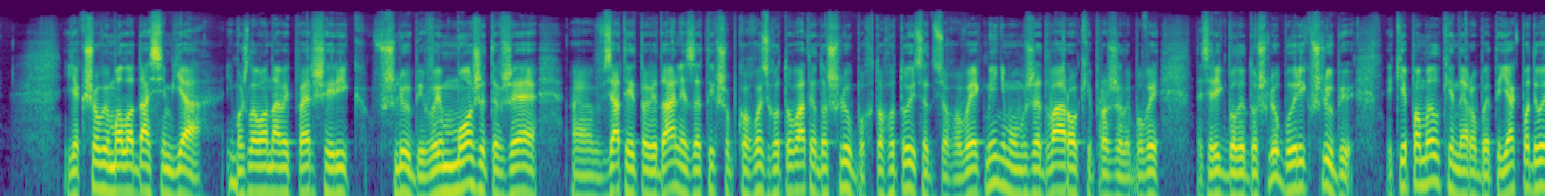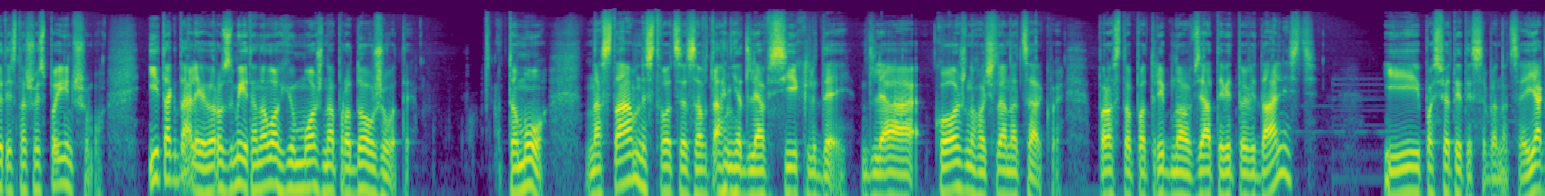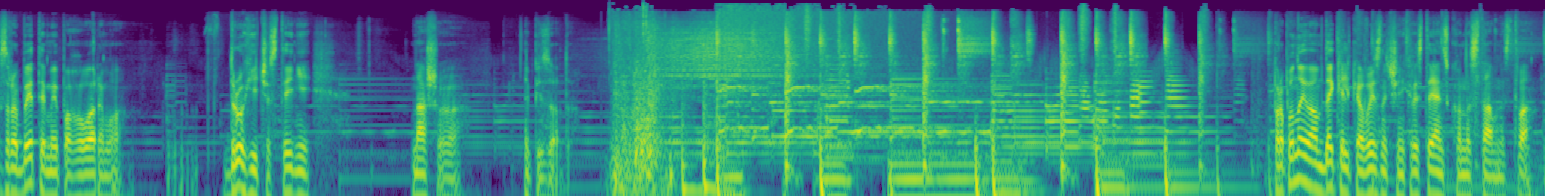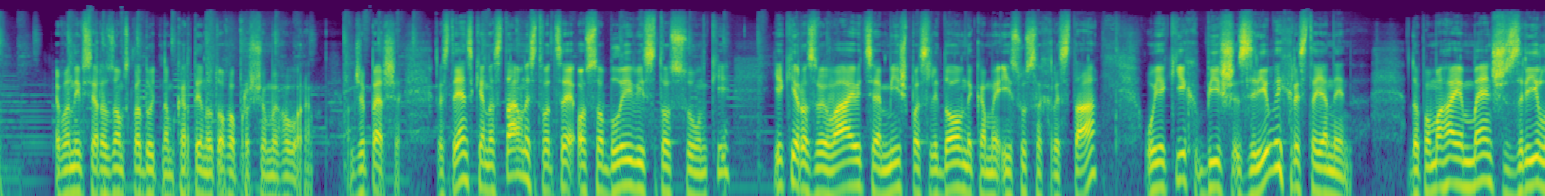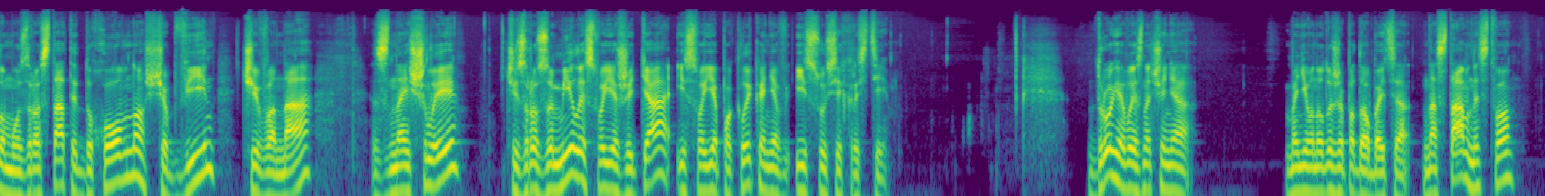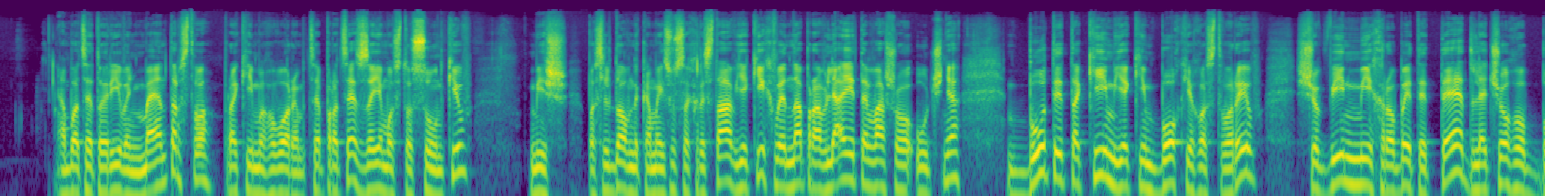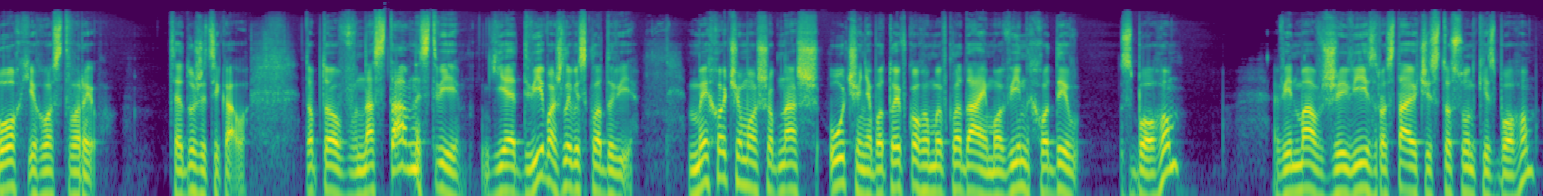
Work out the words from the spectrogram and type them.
Якщо ви молода сім'я, і, можливо, навіть перший рік в шлюбі, ви можете вже е, взяти відповідальність за тих, щоб когось готувати до шлюбу, хто готується до цього. Ви, як мінімум, вже два роки прожили, бо ви десь рік були до шлюбу і рік в шлюбі. Які помилки не робити, як подивитись на щось по-іншому. І так далі. Ви розумієте, аналогію можна продовжувати. Тому наставництво це завдання для всіх людей, для кожного члена церкви. Просто потрібно взяти відповідальність і посвятити себе на це. Як зробити, ми поговоримо в другій частині нашого епізоду. Пропоную вам декілька визначень християнського наставництва. Вони всі разом складуть нам картину того, про що ми говоримо. Отже, перше, християнське наставництво це особливі стосунки, які розвиваються між послідовниками Ісуса Христа, у яких більш зрілий християнин допомагає менш зрілому зростати духовно, щоб він чи вона знайшли чи зрозуміли своє життя і своє покликання в Ісусі Христі. Друге визначення, мені воно дуже подобається: наставництво. Або це той рівень менторства, про який ми говоримо, це процес взаємостосунків між послідовниками Ісуса Христа, в яких ви направляєте вашого учня бути таким, яким Бог його створив, щоб він міг робити те, для чого Бог його створив. Це дуже цікаво. Тобто, в наставництві є дві важливі складові. Ми хочемо, щоб наш учень або той, в кого ми вкладаємо, він ходив з Богом, він мав живі, зростаючі стосунки з Богом.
